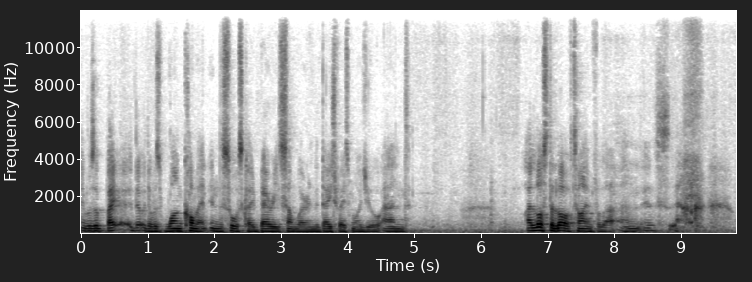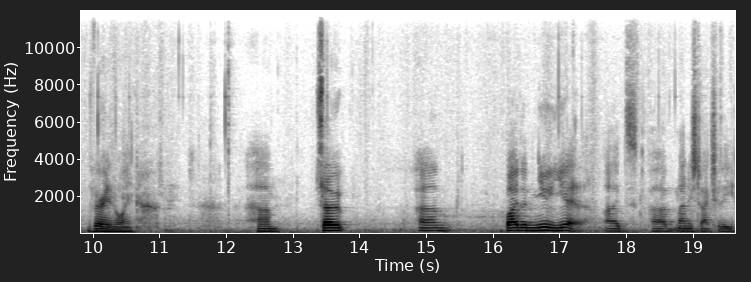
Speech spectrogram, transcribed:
It was a there was one comment in the source code buried somewhere in the database module, and I lost a lot of time for that, and it's very annoying. Um, so um, by the new year, I'd uh, managed to actually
